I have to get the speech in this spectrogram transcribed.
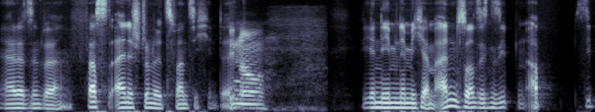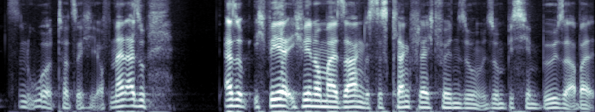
Ja, da sind wir fast eine Stunde 20 hinterher. Genau. Wir nehmen nämlich am 21.07. ab 17 Uhr tatsächlich auf. Nein, also, also ich will, ich will nochmal sagen, dass das klang vielleicht vorhin so, so ein bisschen böse, aber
